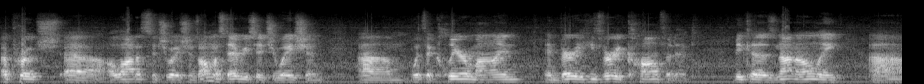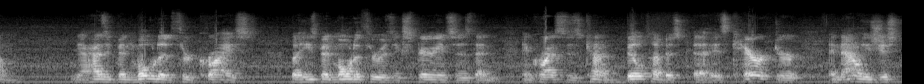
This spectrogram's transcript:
approach uh, a lot of situations, almost every situation, um, with a clear mind and very he's very confident because not only um, you know, has he been molded through Christ, but he's been molded through his experiences. That and Christ has kind of built up his uh, his character, and now he's just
